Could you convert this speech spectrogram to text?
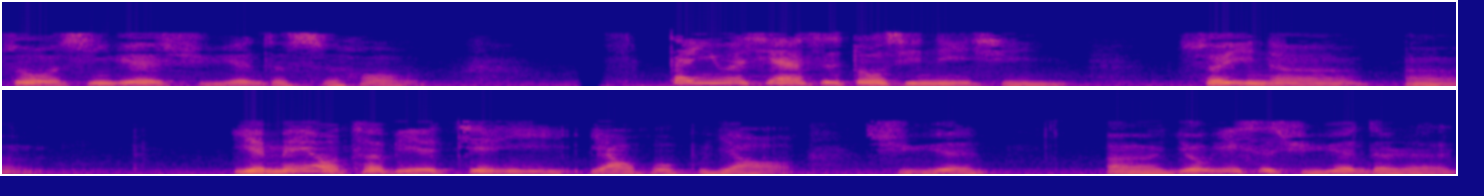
做新月许愿的时候，但因为现在是多星逆行，所以呢，呃，也没有特别建议要或不要许愿。呃，有意识许愿的人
